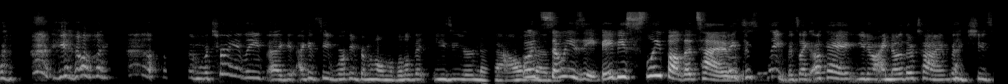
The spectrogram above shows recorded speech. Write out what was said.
you know, like maternity leave, I, can- I can see working from home a little bit easier now. Oh, it's so easy. Babies sleep all the time. makes her sleep. It's like, okay, you know, I know their time. Like she's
